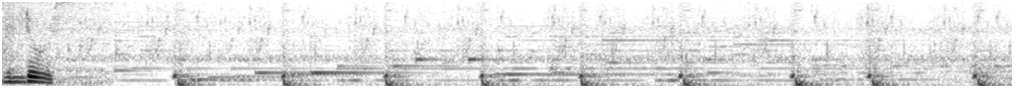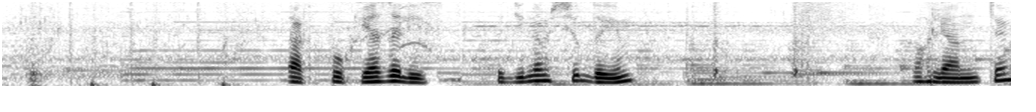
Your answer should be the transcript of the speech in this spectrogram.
Злюсь. Так, фух, я заліз. Тоді нам сюди. Оглянути.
